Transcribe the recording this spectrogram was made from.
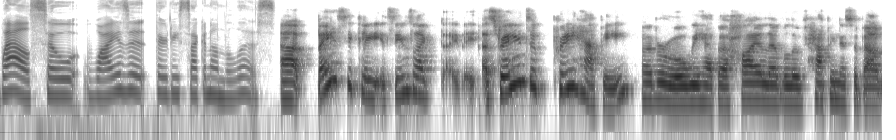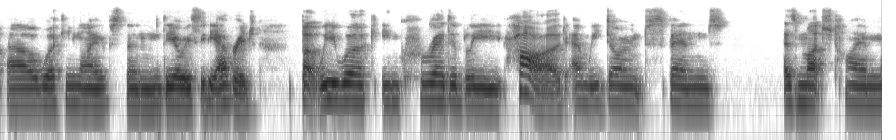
Wow. So, why is it 32nd on the list? Uh, basically, it seems like Australians are pretty happy overall. We have a higher level of happiness about our working lives than the OECD average. But we work incredibly hard and we don't spend as much time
